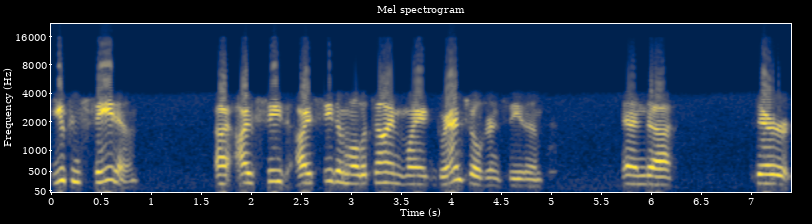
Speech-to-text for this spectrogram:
you can see them. I, I see I see them all the time. My grandchildren see them, and uh, they're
